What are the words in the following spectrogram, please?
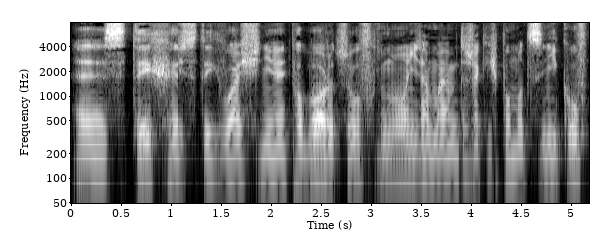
e, z tych, z tych właśnie poborców, no oni tam mają też jakichś pomocników.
